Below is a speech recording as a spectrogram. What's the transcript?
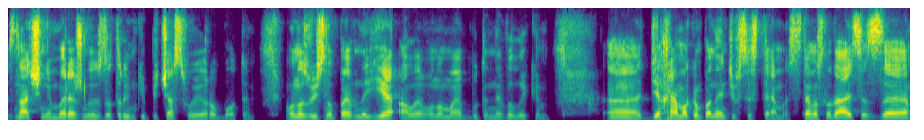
значення мережної затримки під час своєї роботи. Воно, звісно, певне є, але воно має бути невеликим. Діаграма компонентів системи. Система складається з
